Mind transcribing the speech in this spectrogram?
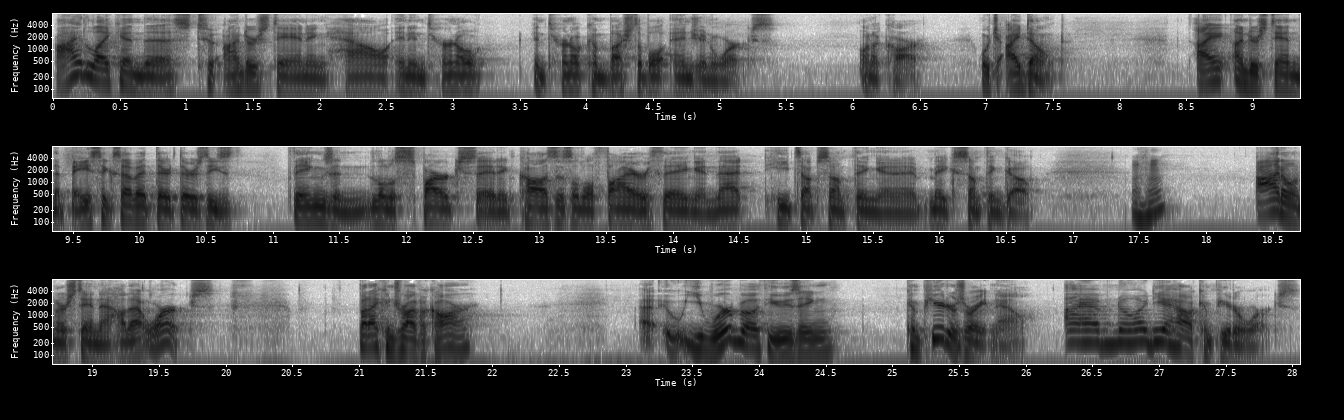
I liken this to understanding how an internal internal combustible engine works on a car which i don't. I understand the basics of it. There, there's these things and little sparks, and it causes a little fire thing, and that heats up something and it makes something go. Mm-hmm. I don't understand how that works, but I can drive a car. Uh, we're both using computers right now. I have no idea how a computer works,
